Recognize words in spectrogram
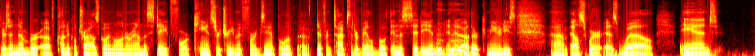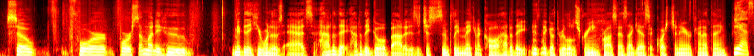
there's a number of clinical trials going on around the state for cancer treatment, for example, of, of different types that are available both in the city and, and in Mhm. other communities um, elsewhere as well. And so for for somebody who maybe they hear one of those ads. How do they how do they go about it? Is it just simply making a call? How do they is they go through a little screening process i guess a questionnaire kind of thing? Yes.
